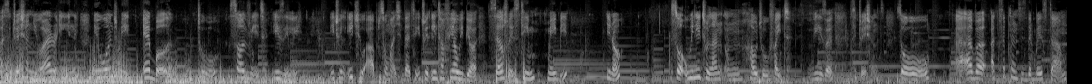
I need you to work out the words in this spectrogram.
a situation you are in, you won't be able to solve it easily. It will eat you up so much that it will interfere with your self esteem, maybe, you know. So, we need to learn on how to fight these uh, situations. So, uh, acceptance is the best um,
